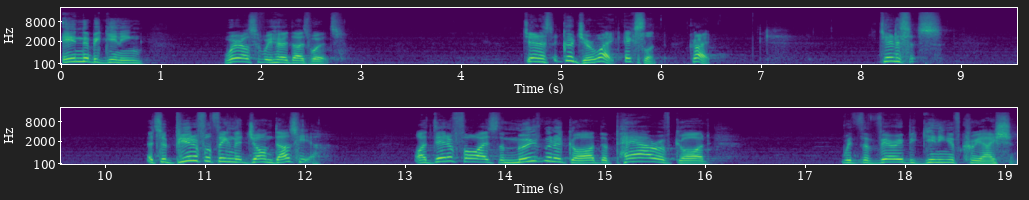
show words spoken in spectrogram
in the beginning, where else have we heard those words? Genesis. Good, you're awake. Excellent. Great. Genesis. It's a beautiful thing that John does here. Identifies the movement of God, the power of God, with the very beginning of creation.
